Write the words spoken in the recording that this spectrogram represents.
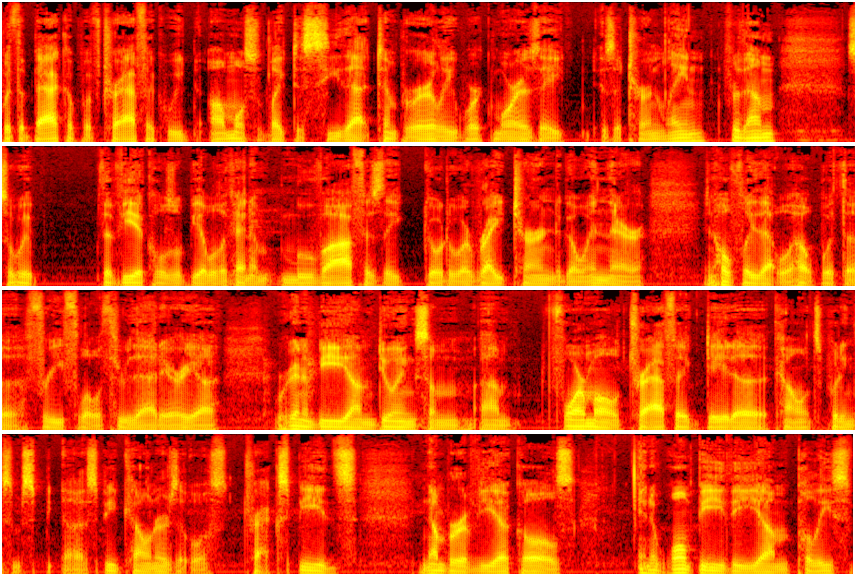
with the backup of traffic, we'd almost like to see that temporarily work more as a as a turn lane for them. So we, the vehicles will be able to kind of move off as they go to a right turn to go in there, and hopefully that will help with the free flow through that area. We're going to be um, doing some um, formal traffic data counts, putting some spe- uh, speed counters that will track speeds, number of vehicles and it won't be the um, police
